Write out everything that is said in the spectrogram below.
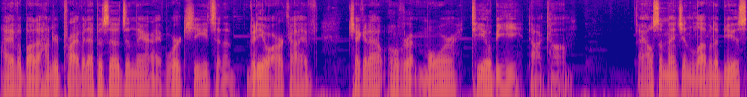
I have about 100 private episodes in there. I have worksheets and a video archive. Check it out over at moretob.com. I also mentioned love and abuse.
